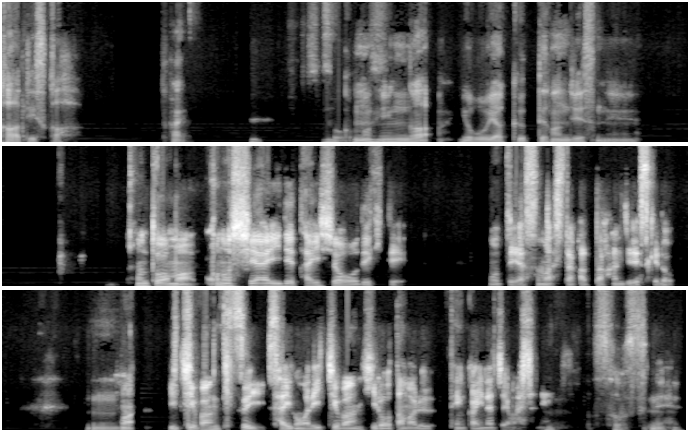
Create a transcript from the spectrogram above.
カーティスか。この辺がようやくって感じですね。本当はまあ、この試合で対象できて、もっと休ませたかった感じですけど、うん。ま一番きつい、最後まで一番疲労溜まる展開になっちゃいましたね。そうですね。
